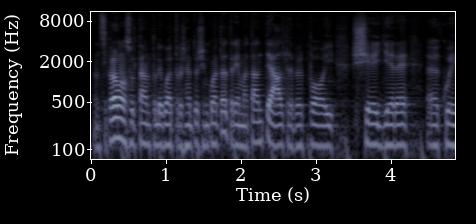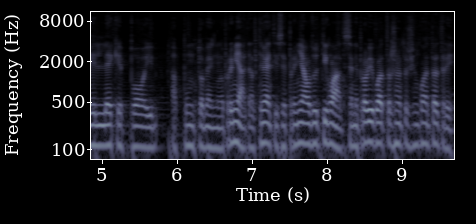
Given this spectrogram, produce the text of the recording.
non si provano soltanto le 453, ma tante altre per poi scegliere eh, quelle che poi appunto vengono premiate. Altrimenti se premiamo tutti quanti, se ne provi 453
